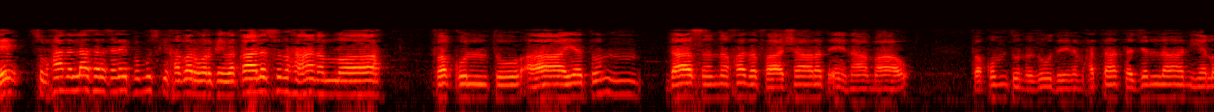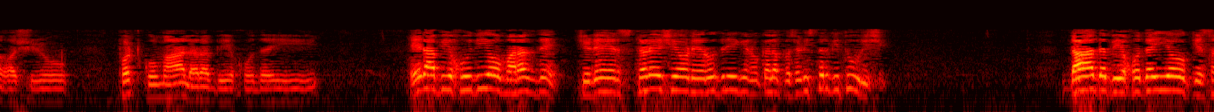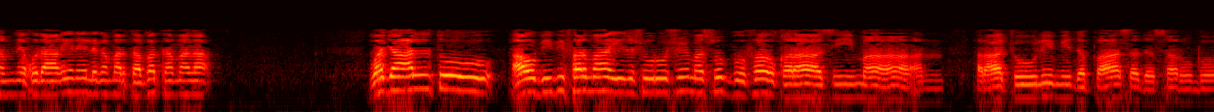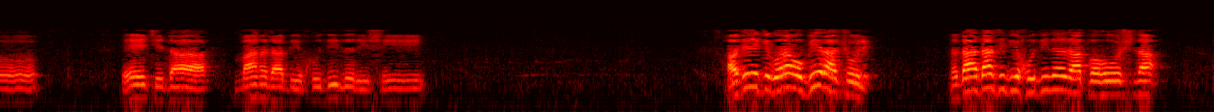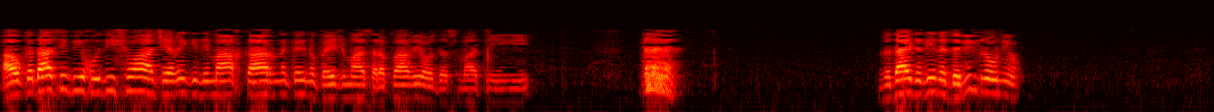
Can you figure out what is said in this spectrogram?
اے سبحان الله سره سره په موس کې خبر ورکي وقال سبحان الله فقلت آیه داسن خد فاشارت اناماو فقمت نزود لنم حتا تجلانی الغشیو پټ کو مال ربی خدای ایدا بی خودی او مرض دے چې ډېر ستړې شي او ډېر ودرېږي نو کله په سړی سترګې توري شي دا د بی خدای یو قسم نه خدای نه لګ مرتبه کمالا وجعلت او بی بی فرمایز شروع شو مصب فوق راسی ما ان راچولی می د پاس د سربو اے چې دا مان دا بی خودی لری شي او دې کې ګورا او بی راچولی نو دا داسې بی خودی نه دا په هوش دا او کدا سی بی خودی شوا چېږي کې دماغ کار نه کوي نو په اجماع سره پاغي او دسماتي ندای د دین دلیل رونیو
